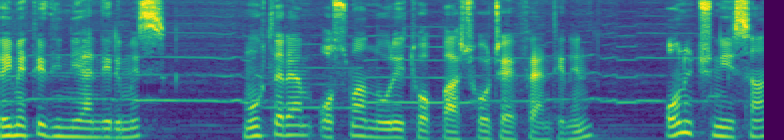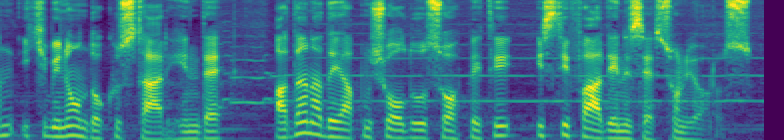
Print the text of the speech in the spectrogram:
Kıymetli dinleyenlerimiz, muhterem Osman Nuri Topbaş Hoca Efendi'nin 13 Nisan 2019 tarihinde Adana'da yapmış olduğu sohbeti istifadenize sunuyoruz.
